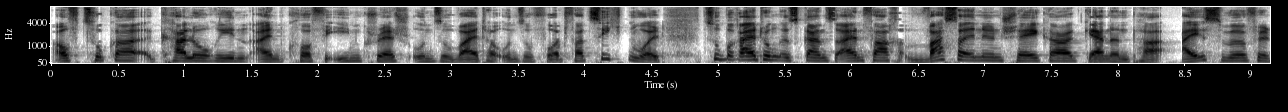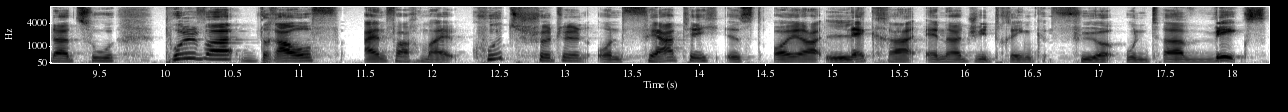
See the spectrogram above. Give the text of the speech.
auf Zucker, Kalorien, ein Koffeincrash und so weiter und so fort verzichten wollt. Zubereitung ist ganz einfach. Wasser in den Shaker, gerne ein paar Eiswürfel dazu, Pulver drauf, einfach mal kurz schütteln und fertig ist euer leckerer Energy Drink für unterwegs.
